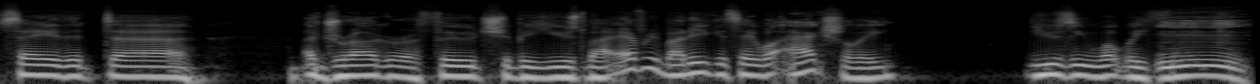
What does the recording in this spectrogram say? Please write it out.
say that uh, a drug or a food should be used by everybody. You could say, well, actually, using what we think. Mm,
